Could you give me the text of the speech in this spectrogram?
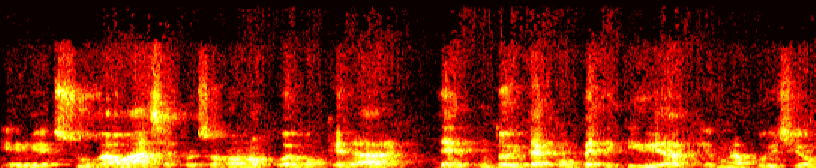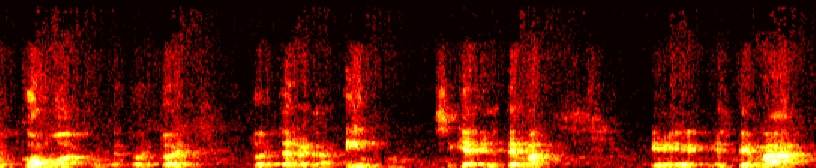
eh, sus avances, por eso no nos podemos quedar desde el punto de vista de competitividad en una posición cómoda, porque todo esto es, todo esto es relativo. ¿no? Así que el tema el tema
